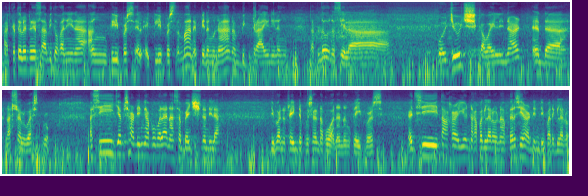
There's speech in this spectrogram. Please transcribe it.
At katulad na sabi ko kanina, ang Clippers, LA Clippers naman ay pinangunahan ang big trio nilang tatlo na sila Paul George, Kawhi Leonard, and uh, Russell Westbrook. At si James Harden nga po wala, nasa bench na nila. Di ba na-trade na po sila, nakuha na ng Clippers. And si Tucker yun, nakapaglaro na. Pero si Harden di pa naglaro.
